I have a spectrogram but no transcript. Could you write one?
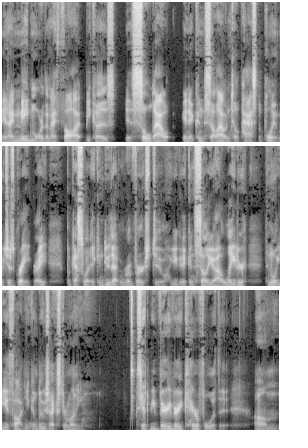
and I made more than I thought because it sold out and it couldn't sell out until past the point, which is great, right? But guess what? It can do that in reverse too. You, it can sell you out later than what you thought and you can lose extra money. So you have to be very, very careful with it. Um,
